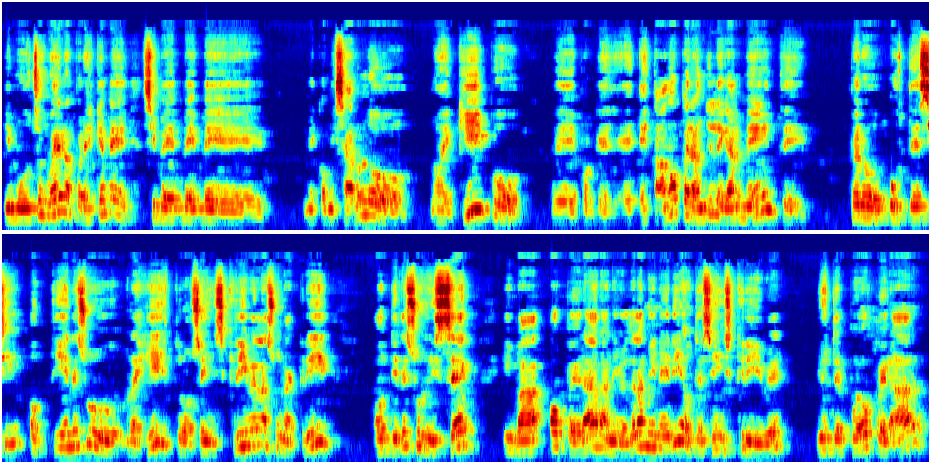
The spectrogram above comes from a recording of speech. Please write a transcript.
Y muchos, bueno, pero es que me, si me, me, me, comisaron los equipos eh, porque estaban operando ilegalmente. Pero usted sí obtiene su registro, se inscribe en la SUNACRI, obtiene su RISEC y va a operar a nivel de la minería, usted se inscribe y usted puede operar,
